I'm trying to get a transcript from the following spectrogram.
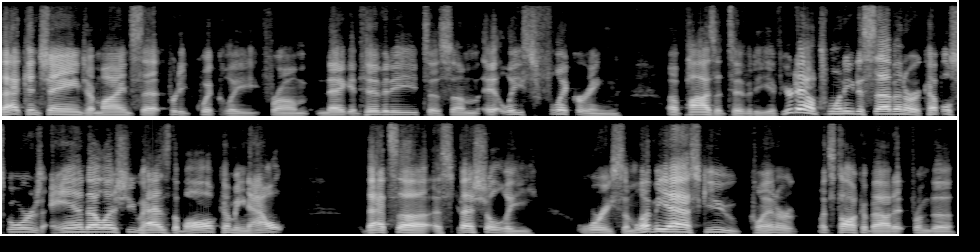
that can change a mindset pretty quickly from negativity to some at least flickering of positivity. If you're down 20 to 7 or a couple scores and LSU has the ball coming out, that's uh, especially worrisome. Let me ask you, Clint, or let's talk about it from the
